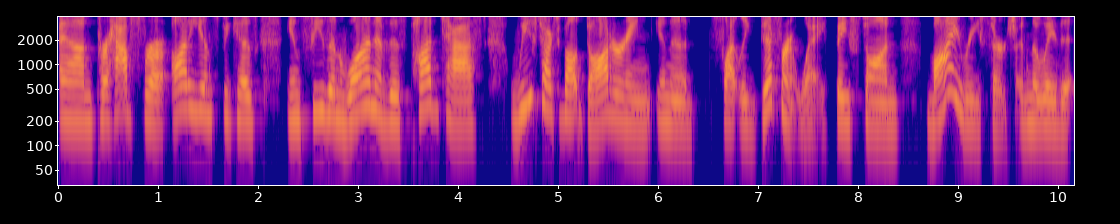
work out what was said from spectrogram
and perhaps for our audience, because in season one of this podcast, we've talked about daughtering in a slightly different way based on my research and the way that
